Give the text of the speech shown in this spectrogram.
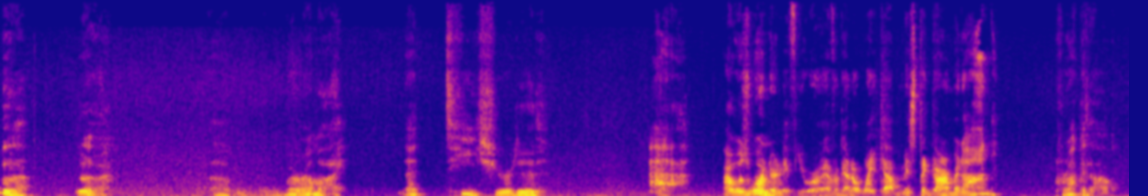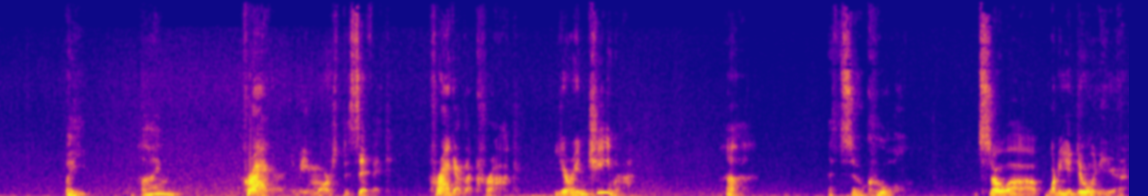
Ugh. Ugh. Uh, where am I? That tea sure did. Ah, I was wondering if you were ever gonna wake up, Mr. Garmadon. Crocodile. Wait, I'm. Cragger, to be more specific. Cragger the Croc. You're in Chima. Huh. That's so cool. So, uh, what are you doing here?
